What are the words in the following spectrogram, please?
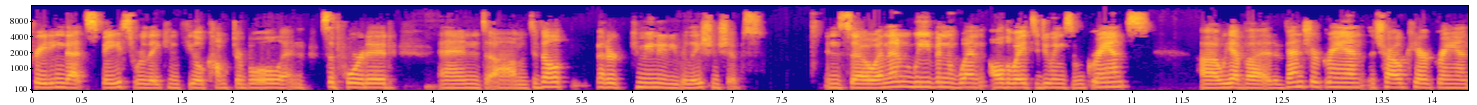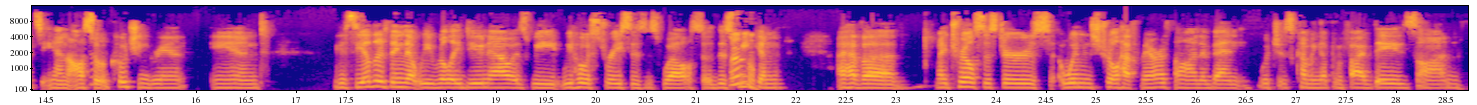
creating that space where they can feel comfortable and supported and um, develop better community relationships. And so, and then we even went all the way to doing some grants. Uh, we have an adventure grant, a childcare grant, and also a coaching grant. And I guess the other thing that we really do now is we we host races as well. So this oh. weekend, I have a my Trail Sisters Women's Trail Half Marathon event, which is coming up in five days on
